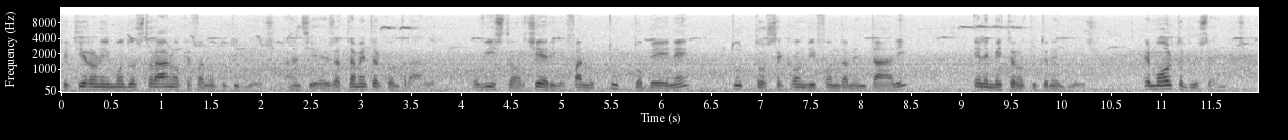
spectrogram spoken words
che tirano in modo strano che fanno tutti 10, anzi è esattamente il contrario. Ho visto arcieri che fanno tutto bene, tutto secondo i fondamentali e le mettono tutte nel 10. È molto più semplice.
